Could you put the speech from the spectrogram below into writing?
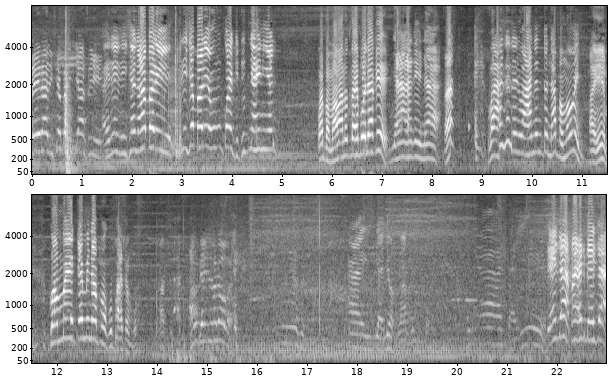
અરે એના રીશે બની ગયા છે. અરે રીશે ના પડી. રીશે પડી હું કોઈ કીધું જ નહીં નિયન કોઈ ભમાવાનું જ નહીં બોલ્યા કે? ના રે ના. હે? વાહન ને વાહન તો ના ભમાવે ને. હા એમ. ગામમાં એક ટાઈમે ના પોકું પાછો હું. હારું બેસી હેડો હવે. આઈ જાજો વાઘુજી. અલ્યા, તારી. બે જા ભાઈ હેડ બે જા.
